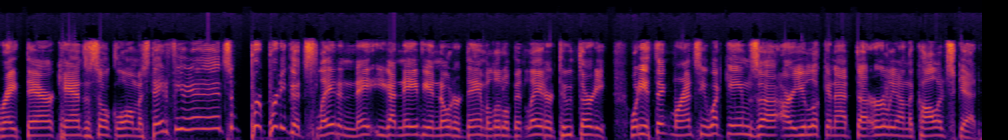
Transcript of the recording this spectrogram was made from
right there. Kansas, Oklahoma State. A few, it's a pr- pretty good slate, and you got Navy and Notre Dame a little bit later, 2:30. What do you think, Morency? What games uh, are are you looking at uh, early on the college sked?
